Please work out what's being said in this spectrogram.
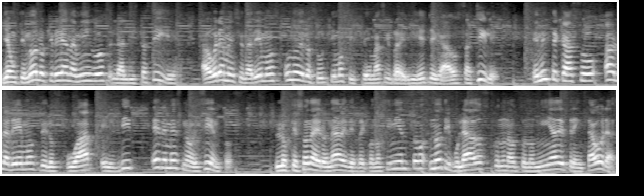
Y aunque no lo crean amigos, la lista sigue. Ahora mencionaremos uno de los últimos sistemas israelíes llegados a Chile. En este caso hablaremos de los UAV Elbit Hermes 900 los que son aeronaves de reconocimiento no tripulados con una autonomía de 30 horas.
